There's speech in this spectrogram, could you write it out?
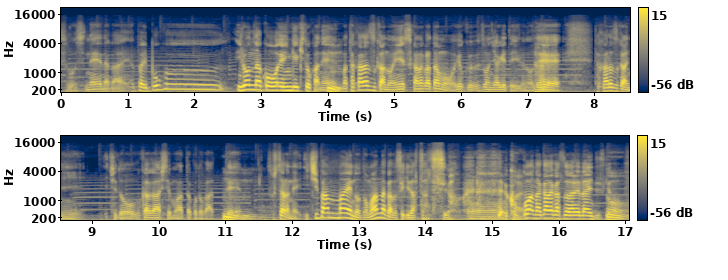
そうですね。だからやっぱり僕いろんなこう演劇とかね、うん。まあ宝塚の演出家の方もよく存じ上げているので、宝塚に一度伺わせてもらったことがあって、うんうん。そしたらね一番前のど真ん中の席だったんですよ。ここはなかなか座れないんですけど、うんうんだ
